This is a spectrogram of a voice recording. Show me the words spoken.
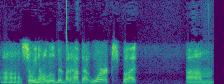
uh, so we know a little bit about how that works. But um,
